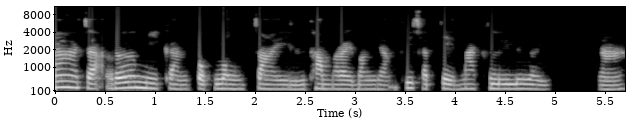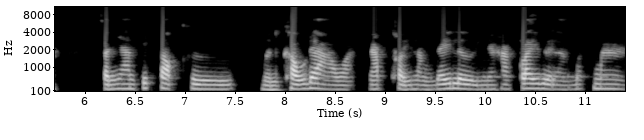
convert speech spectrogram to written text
น่าจะเริ่มมีการตกลงใจหรือทำอะไรบางอย่างที่ชัดเจนมากขึ้นเรื่อยๆ นะ สัญญาณ TikTok คือเหมือนเคาดาวอะนับถอยหลังได้เลยนะคะ ใกล้เวลามาก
